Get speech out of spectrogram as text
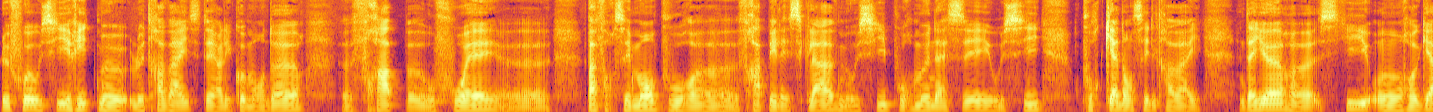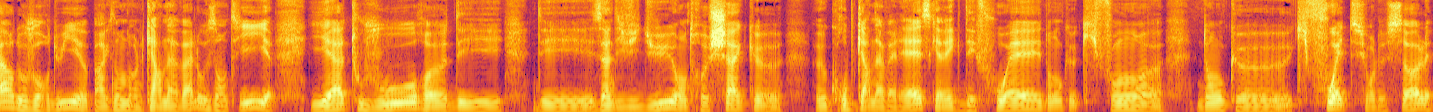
le fouet aussi rythme le travail, c'est-à-dire les commandeurs euh, frappent au fouet, pas forcément pour frapper l'esclave, mais aussi pour menacer, aussi pour cadencer le travail. D'ailleurs, euh, si on regarde aujourd'hui, euh, par exemple dans le carnaval aux Antilles, il y a toujours euh, des, des individus entre chaque groupe carnavalesque avec des fouets donc qui font donc qui fouettent sur le sol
